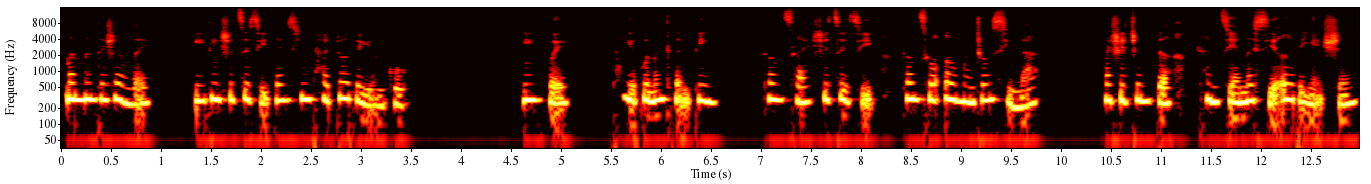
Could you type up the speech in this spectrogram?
慢慢的认为一定是自己担心太多的缘故，因为她也不能肯定刚才是自己刚从噩梦中醒来，还是真的看见那邪恶的眼神。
